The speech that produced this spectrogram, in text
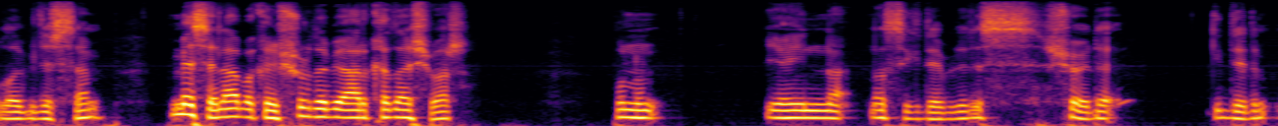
bulabilirsem. Mesela bakın şurada bir arkadaş var. Bunun yayınına nasıl gidebiliriz? Şöyle gidelim.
